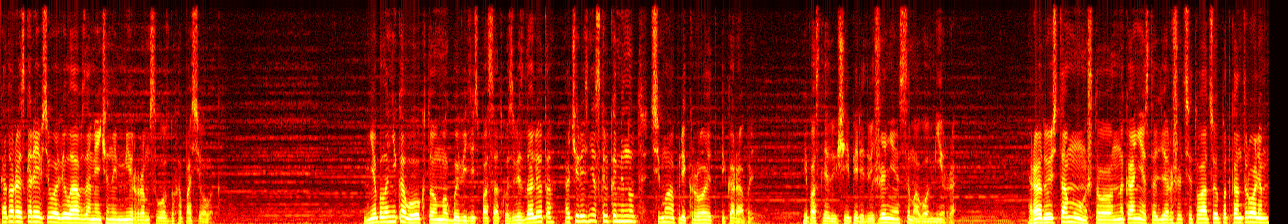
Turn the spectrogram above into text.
которая, скорее всего, вела в замеченный миром с воздуха поселок. Не было никого, кто мог бы видеть посадку звездолета, а через несколько минут тьма прикроет и корабль, и последующие передвижения самого мира. Радуясь тому, что он наконец-то держит ситуацию под контролем,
